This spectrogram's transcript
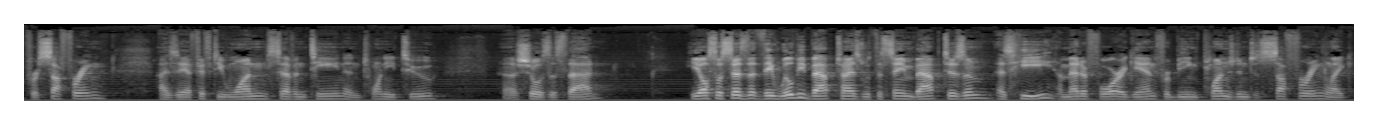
for suffering. Isaiah 51, 17, and 22 uh, shows us that. He also says that they will be baptized with the same baptism as he, a metaphor again for being plunged into suffering like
